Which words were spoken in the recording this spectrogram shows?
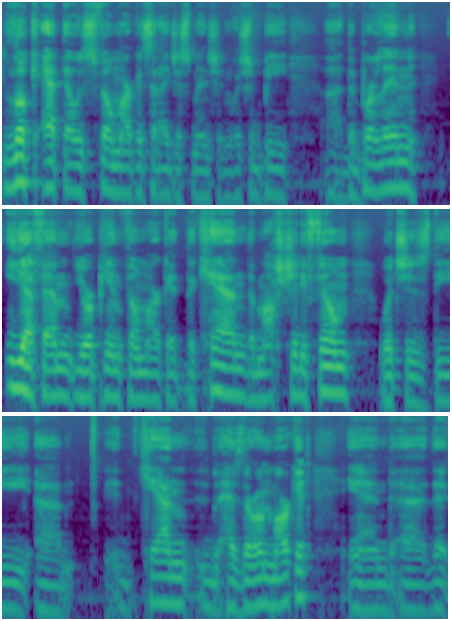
look at those film markets that I just mentioned, which would be uh, the Berlin EFM European Film Market, the Cannes, the Marché Film, which is the um, Cannes has their own market, and uh, the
